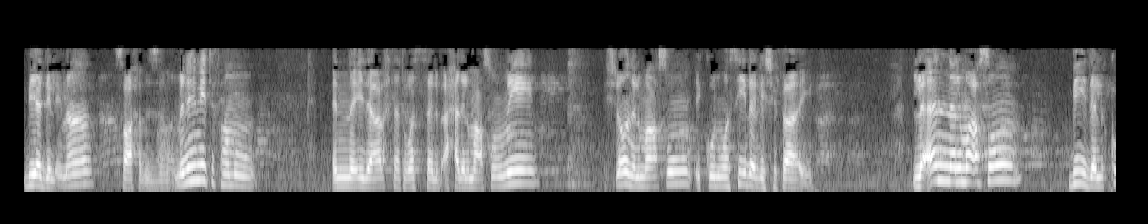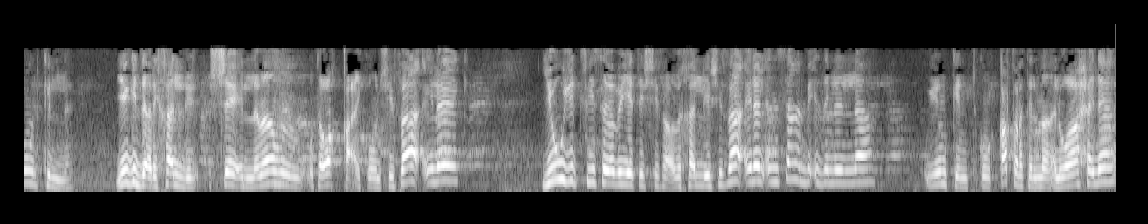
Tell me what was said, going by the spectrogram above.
بيد الإمام صاحب الزمان. من هنا تفهمون أن إذا رحت تتوسل بأحد المعصومين شلون المعصوم يكون وسيلة لشفائي لأن المعصوم بيد الكون كله. يقدر يخلي الشيء اللي ما هو متوقع يكون شفاء إليك يوجد في سببية الشفاء ويخلي شفاء إلى الإنسان بإذن الله. ويمكن تكون قطرة الماء الواحدة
